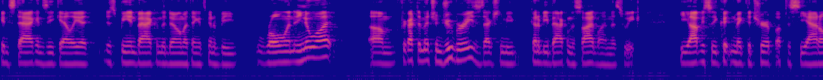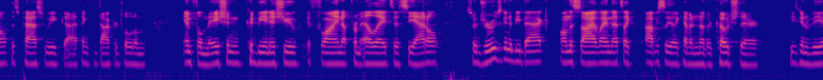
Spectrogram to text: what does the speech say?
against Stack and Zeke Elliott. Just being back in the dome, I think it's going to be rolling. And you know what? Um, forgot to mention Drew Brees is actually going to be back on the sideline this week. He obviously couldn't make the trip up to Seattle this past week. I think the doctor told him inflammation could be an issue if flying up from LA to Seattle. So Drew's going to be back on the sideline. That's like obviously like having another coach there. He's going to be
